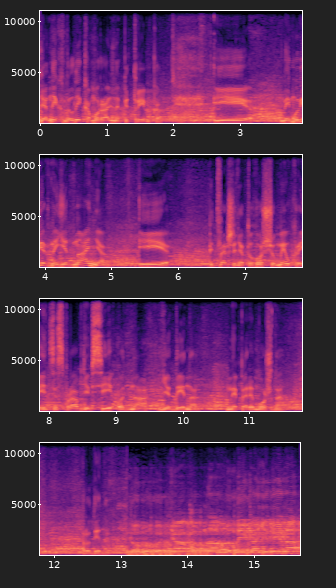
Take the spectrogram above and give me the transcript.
для них велика моральна підтримка. І неймовірне єднання і підтвердження того, що ми, українці, справді всі одна єдина непереможна родина. Доброго дня, одна велика єдина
